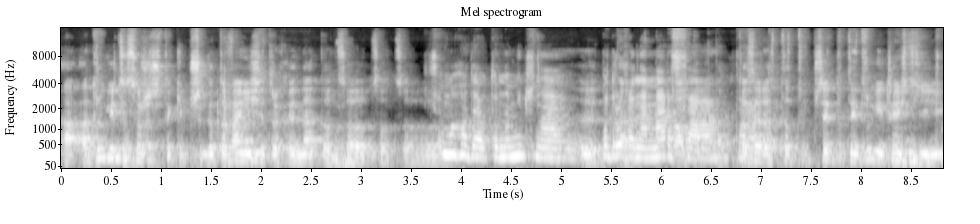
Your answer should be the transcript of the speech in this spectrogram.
a, a drugie to są rzeczy takie przygotowanie się trochę na to, co. co, co... Samochody autonomiczne, podróże tak, na Marsa. O, tak, tak. tak. To zaraz, to, to przejdę do tej drugiej części,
